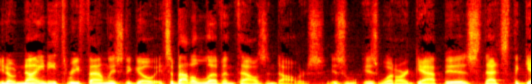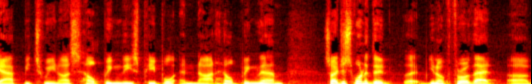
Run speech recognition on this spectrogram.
you know, 93 families to go. It's about $11,000 is is what our gap is. That's the gap between us helping these people and not helping them. So I just wanted to, uh, you know, throw that uh,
